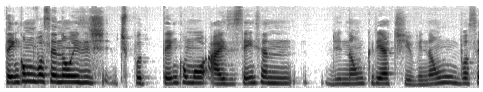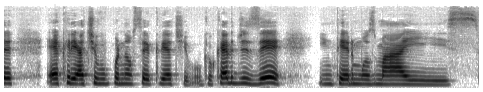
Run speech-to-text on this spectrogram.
tem como você não existir, tipo, tem como a existência de não criativo, e não você é criativo por não ser criativo. O que eu quero dizer em termos mais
